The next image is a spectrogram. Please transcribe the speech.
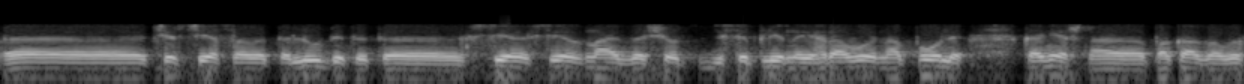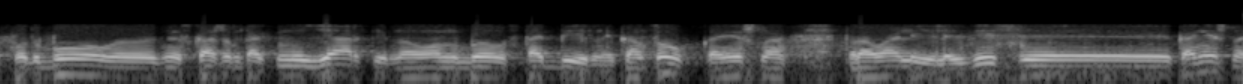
Э, Черчесов это любит, это все, все знают за счет дисциплины игровой на поле. Конечно, показывал и футбол, э, скажем так, не яркий, но он был стабильный. Концовку, конечно, провалили. Здесь, э, конечно,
